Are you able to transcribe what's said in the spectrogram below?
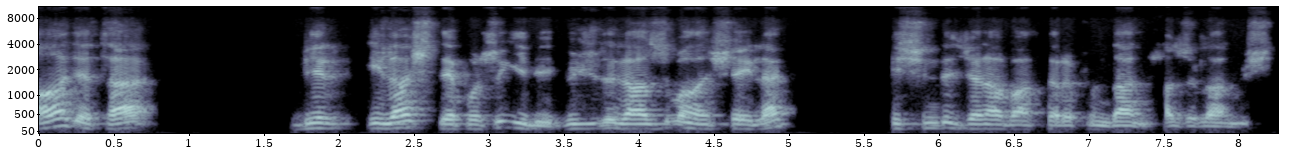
adeta bir ilaç deposu gibi vücuda lazım olan şeyler içinde Cenab-ı Hak tarafından hazırlanmış.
